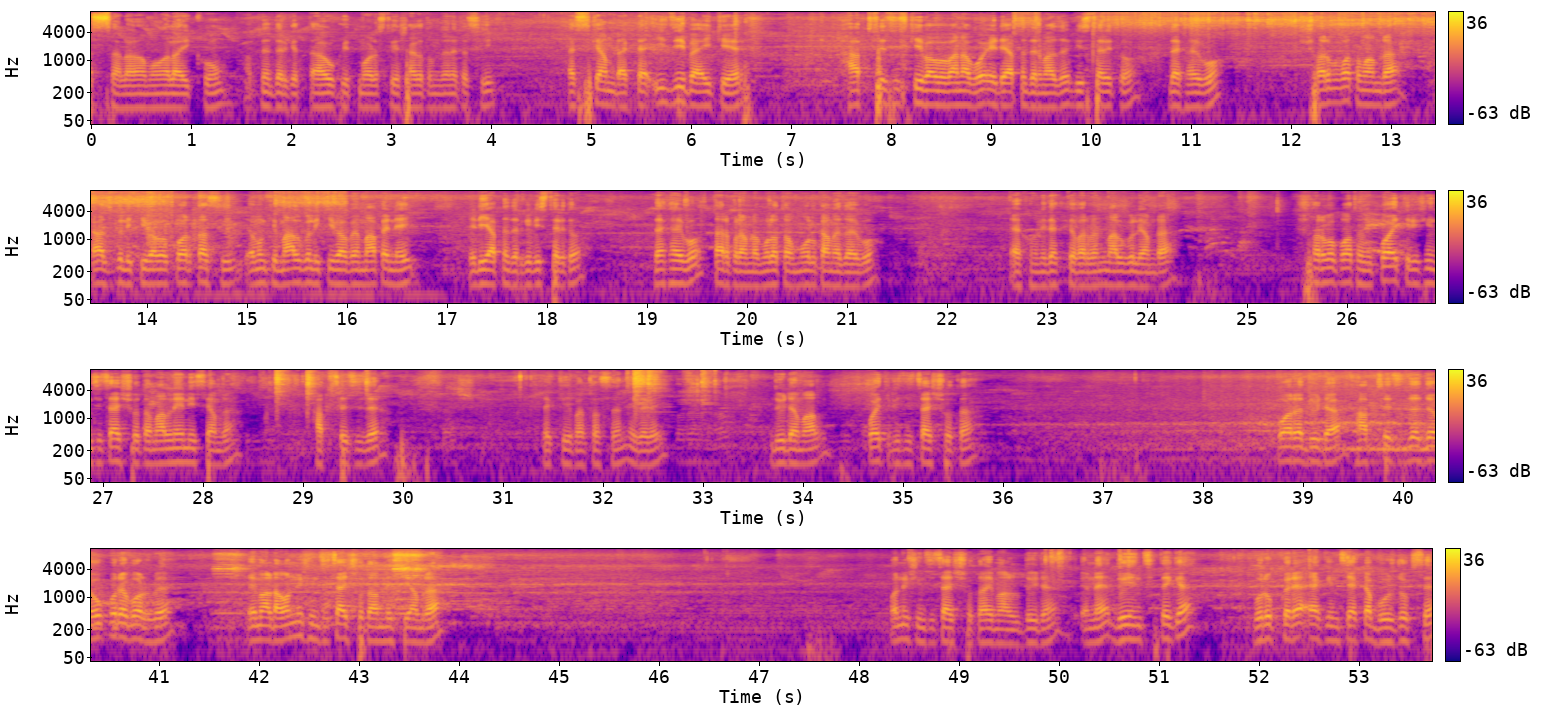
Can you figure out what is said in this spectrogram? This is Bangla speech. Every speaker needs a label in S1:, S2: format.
S1: আসসালামু আলাইকুম। আপনাদেরকে তাওহিদ মোটরস থেকে স্বাগতম জানাতেছি আজকে আমরা একটা ইজি বাইকের হাফ সেসিস কীভাবে বানাবো। এটা আপনাদের মাঝে বিস্তারিত দেখাইব। সর্বপ্রথম আমরা কাজগুলি কীভাবে করতেছি এমনকি মালগুলি কীভাবে মাপে নেই, এটি আপনাদেরকে বিস্তারিত দেখাইব। তারপর আমরা মূলত মূল কামে যাইব। এখনই দেখতে পারবেন মালগুলি আমরা সর্বপ্রথমে পঁয়ত্রিশ ইঞ্চি চারশোটা মাল নিয়ে নিছি আমরা, হাফ সাইজের। দেখতেই পারতেছেন এই জায়গায় দুইটা মাল, পঁয়ত্রিশ ইঞ্চি চারশোটা। পরে দুইটা হাফ সাইজের যে উপরে বসবে এই মালটা উনিশ ইঞ্চি চারশোটা নিচ্ছি আমরা। উনিশ ইঞ্চি চারশোটা এই মাল দুইটা এনে দুই ইঞ্চি থেকে গ্রুপ করে এক ইঞ্চি একটা বুশ ঢুকছে।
